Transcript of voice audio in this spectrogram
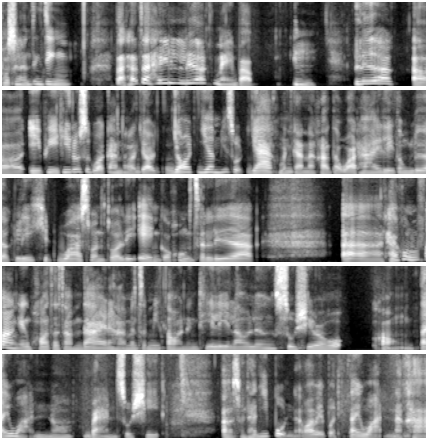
เพราะฉะนั้นจริง ๆ แต่ถ้าจะให้เลือกในแบบเลือกเอ่อ EP ที่รู้สึกว่าการตลาดยอดยอดเยี่ยมที่สุดยากเหมือนกันนะคะ แต่ว่าถ้าให้ลี่ต้องเลือกลี่คิดว่าส่วนตัวลี่เองก็คงจะเลือก ถ้าคุณผู้ฟังยังพอจะจำได้นะคะ มันจะมีตอนหนึ่งที่ลี่เล่าเรื่องซูชิโร่ของไต้หวันเนาะแบรนด์ซูชิสัญชาติญี่ปุ่นแต่ว่าไปเปิดที่ไต้หวันนะคะ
